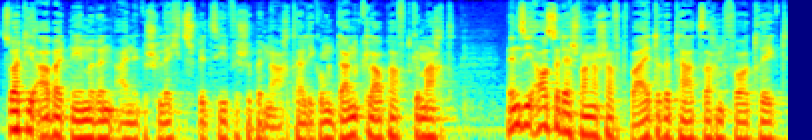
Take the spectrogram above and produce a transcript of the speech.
so hat die Arbeitnehmerin eine geschlechtsspezifische Benachteiligung dann glaubhaft gemacht, wenn sie außer der Schwangerschaft weitere Tatsachen vorträgt,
